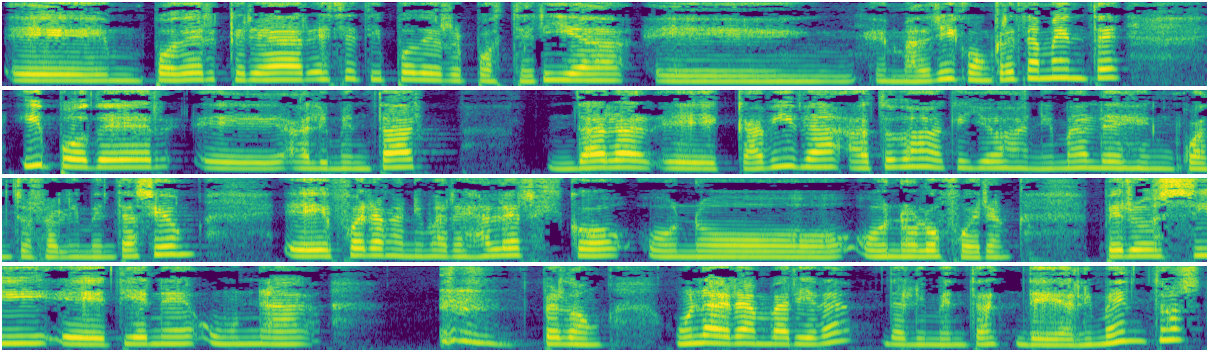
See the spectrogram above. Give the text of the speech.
en poder crear este tipo de repostería en Madrid concretamente y poder alimentar dar eh, cabida a todos aquellos animales en cuanto a su alimentación, eh, fueran animales alérgicos o no, o no lo fueran. Pero sí eh, tiene una, perdón, una gran variedad de, de alimentos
